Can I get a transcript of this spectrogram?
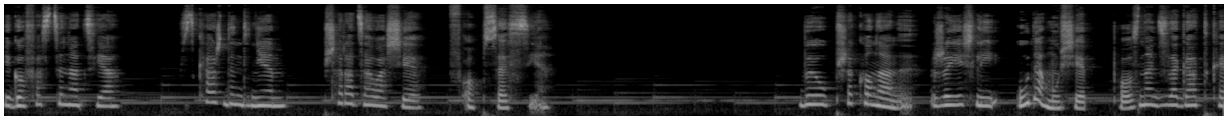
jego fascynacja z każdym dniem przeradzała się w obsesję. Był przekonany, że jeśli uda mu się poznać zagadkę,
